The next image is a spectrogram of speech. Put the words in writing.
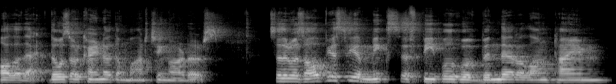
all of that. Those are kind of the marching orders. So there was obviously a mix of people who have been there a long time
